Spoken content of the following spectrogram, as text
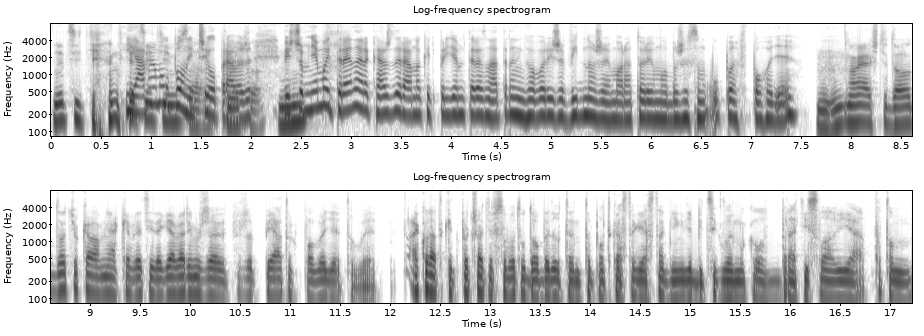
necítim. Ja mám úplný chill práve. Že, vieš čo, mne môj tréner každé ráno, keď prídem teraz na tréning, hovorí, že vidno, že je moratórium, lebo že som úplne v pohode. Mm-hmm. No ja ešte do, doťukávam nejaké veci, tak ja verím, že, že piatok po obede to bude. Akurát keď počúvate v sobotu do obedu tento podcast, tak ja snad niekde bicyklujem okolo Bratislavy a potom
